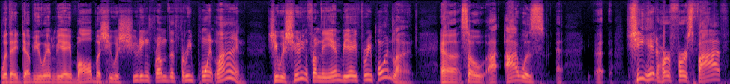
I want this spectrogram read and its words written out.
with a WNBA ball, but she was shooting from the three point line. She was shooting from the NBA three point line. Uh, so I, I was, uh, uh, she hit her first five,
